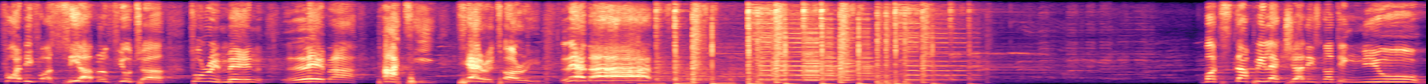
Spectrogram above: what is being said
for the foreseeable future to remain Labour Party territory. Labour! But snap election is nothing new.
